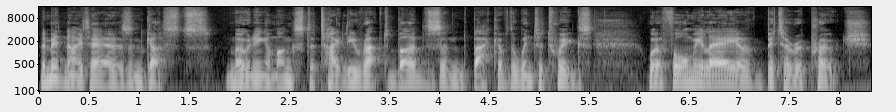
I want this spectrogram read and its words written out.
The midnight airs and gusts, moaning amongst the tightly wrapped buds and back of the winter twigs, were formulae of bitter reproach.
